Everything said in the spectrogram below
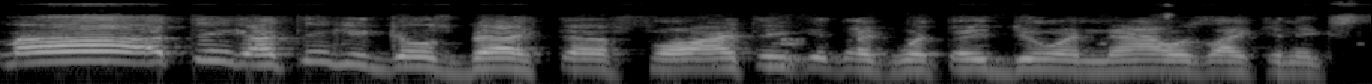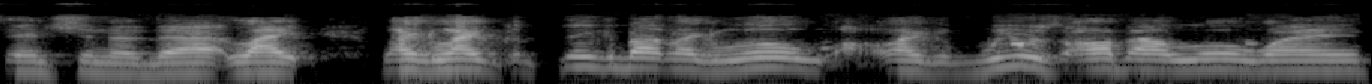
Nah, I think I think it goes back that far. I think it, like what they doing now is like an extension of that. Like, like, like think about like Lil, like we was all about Lil Wayne.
